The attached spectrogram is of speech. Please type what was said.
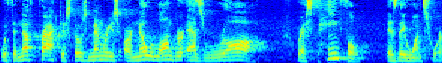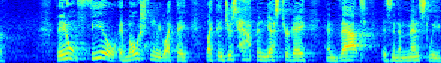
with enough practice, those memories are no longer as raw or as painful as they once were. They don't feel emotionally like they, like they just happened yesterday, and that is an immensely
